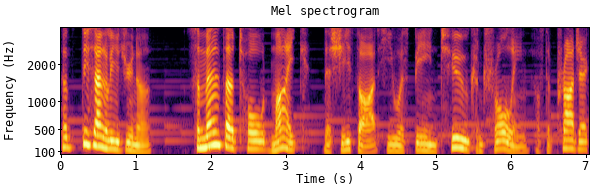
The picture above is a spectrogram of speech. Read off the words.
那第三个例句呢？Samantha told Mike that she thought he was being too controlling of the project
